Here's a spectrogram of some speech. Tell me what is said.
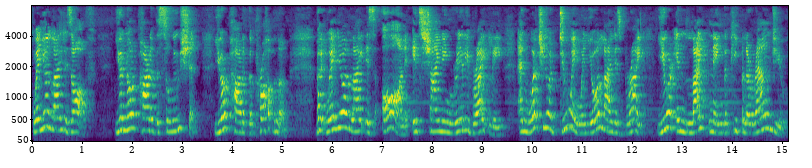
When your light is off, you're not part of the solution. You're part of the problem. But when your light is on, it's shining really brightly. And what you're doing when your light is bright you are enlightening the people around you,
